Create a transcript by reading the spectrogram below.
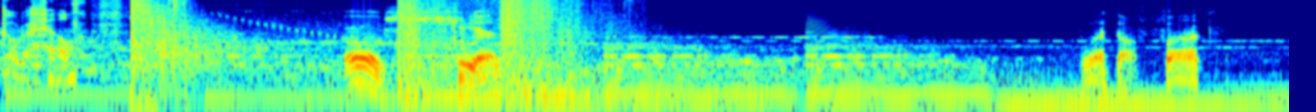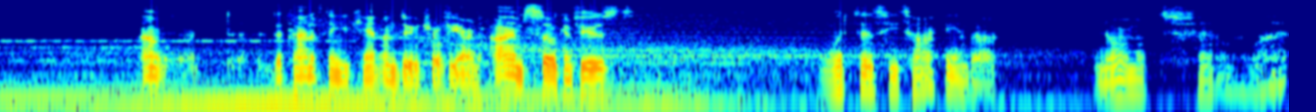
Go to hell. Oh, shit. What the fuck? Um, the kind of thing you can't undo, trophy earned. I am so confused. What is he talking about? Normal town? What?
